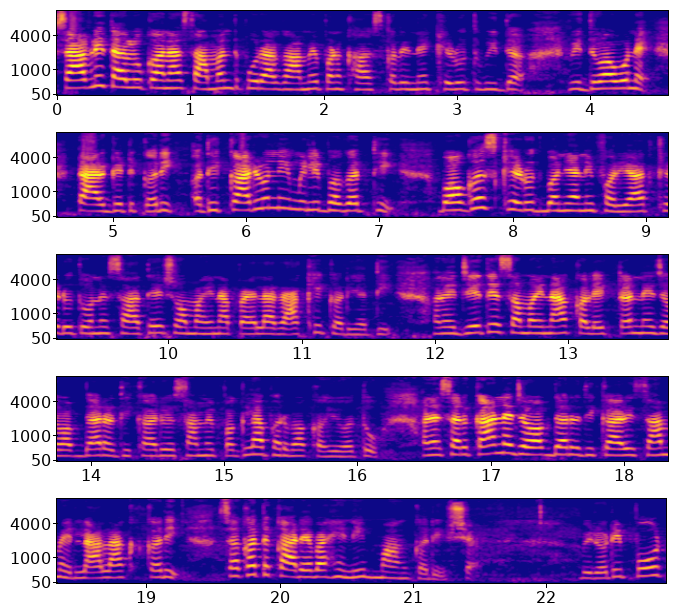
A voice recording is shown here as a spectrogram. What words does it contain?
સાવલી તાલુકાના સામંતપુરા ગામે પણ ખાસ કરીને ખેડૂત વિધ, વિધવાઓને ટાર્ગેટ કરી અધિકારીઓની મિલીભગતથી બોગસ ખેડૂત બન્યાની ફરિયાદ ખેડૂતોને સાથે છ મહિના પહેલાં રાખી કરી હતી અને જે તે સમયના કલેક્ટરને જવાબદાર અધિકારીઓ સામે પગલાં ભરવા કહ્યું હતું અને સરકારને જવાબદાર અધિકારી સામે લાલાખ કરી સખત કાર્યવાહીની માંગ કરી છે. બ્યુરો રિપોર્ટ,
